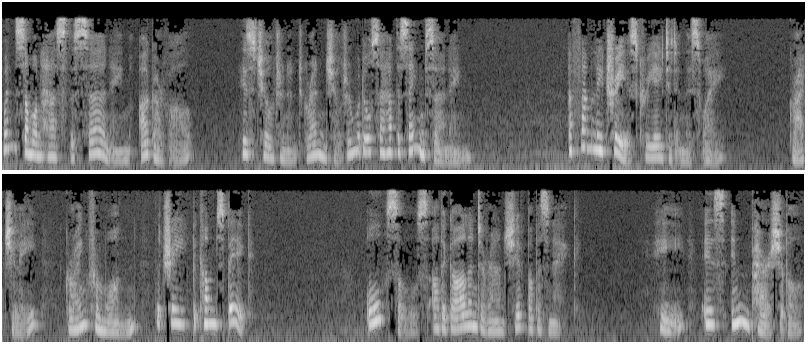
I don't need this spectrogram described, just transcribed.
When someone has the surname Agarwal, his children and grandchildren would also have the same surname. A family tree is created in this way. Gradually, growing from one, the tree becomes big. All souls are the garland around Shiv Baba's neck. He is imperishable.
